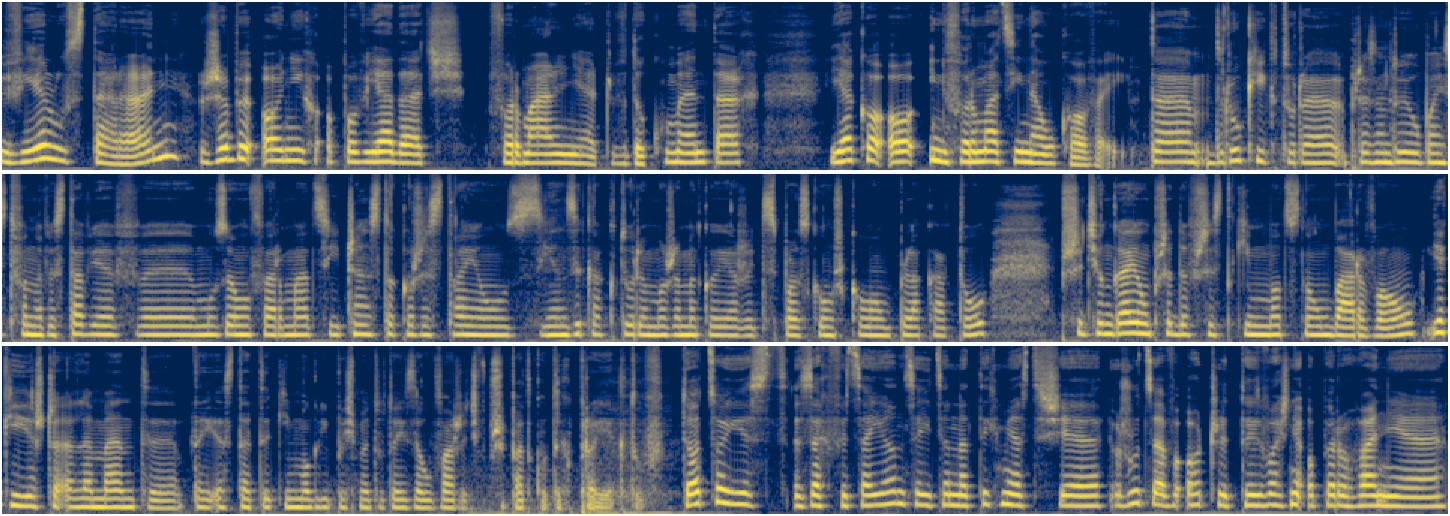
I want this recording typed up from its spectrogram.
wielu starań, żeby o nich opowiadać formalnie czy w dokumentach, jako o informacji naukowej. Te druki, które prezentują Państwo na wystawie w Muzeum Farmacji, często korzystają z języka, który możemy kojarzyć z Polską Szkołą Plakatu. Przyciągają przede wszystkim mocną barwą. Jakie jeszcze elementy tej estetyki moglibyśmy tutaj zauważyć w przypadku tych projektów? To, co jest zachwycające i co natychmiast się rzuca w oczy, to jest właśnie operowanie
